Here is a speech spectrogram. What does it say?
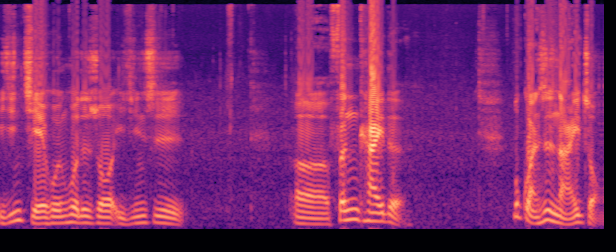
已经结婚，或者说已经是呃分开的，不管是哪一种，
